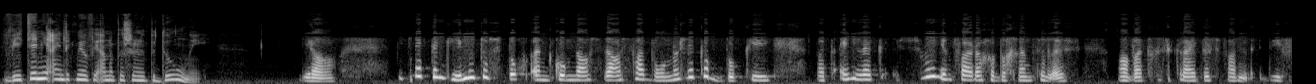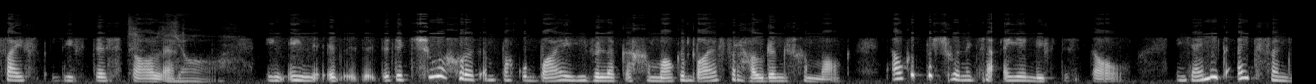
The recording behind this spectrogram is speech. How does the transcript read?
weet jy nie eintlik meer of die ander persoon dit bedoel nie. Ja. Ek dink hier moet ons tog inkom. Daar's daar's 'n wonderlike boekie wat eintlik so 'n eenvoudige beginsel is, maar wat geskryf is van die vyf liefdestale. Ja. En en dit het so groot impak op baie huwelike gemaak en baie verhoudings gemaak. Elke persoon het sy eie liefdestaal. En jy moet uitvind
